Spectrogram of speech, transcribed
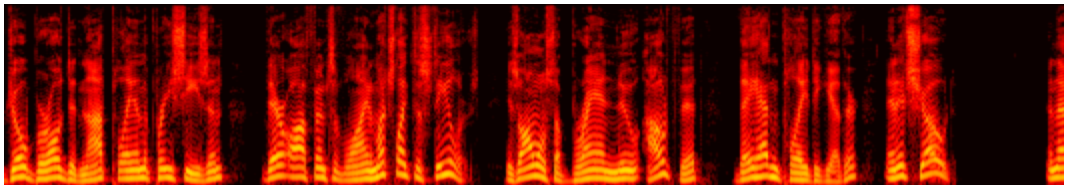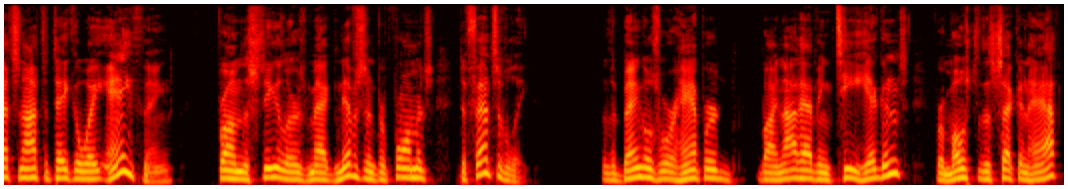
Joe Burrow did not play in the preseason. Their offensive line, much like the Steelers, is almost a brand new outfit. They hadn't played together, and it showed. And that's not to take away anything from the Steelers' magnificent performance defensively. The Bengals were hampered by not having Tee Higgins for most of the second half.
